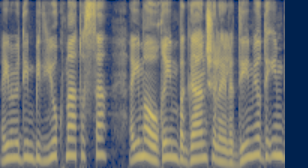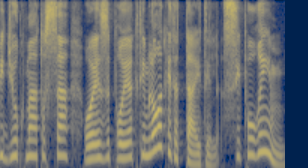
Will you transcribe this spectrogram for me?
האם הם יודעים בדיוק מה את עושה? האם ההורים בגן של הילדים יודעים בדיוק מה את עושה? או איזה פרויקטים? לא רק את הטייטל, סיפורים.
